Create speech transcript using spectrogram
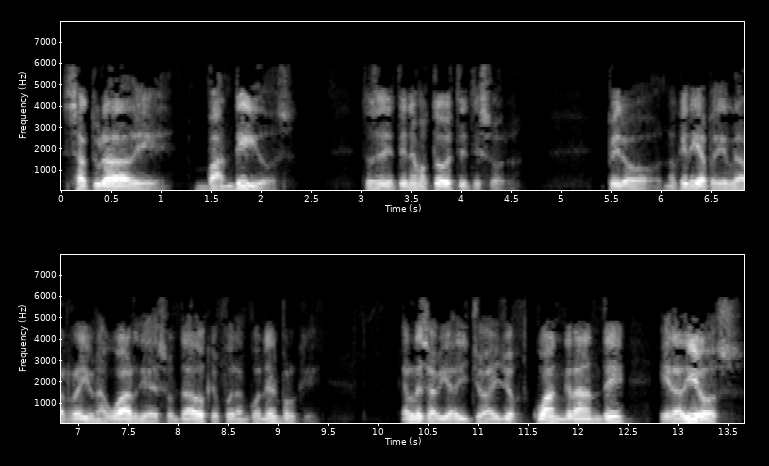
saturada de bandidos. Entonces tenemos todo este tesoro. Pero no quería pedirle al rey una guardia de soldados que fueran con él porque él les había dicho a ellos cuán grande era Dios.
